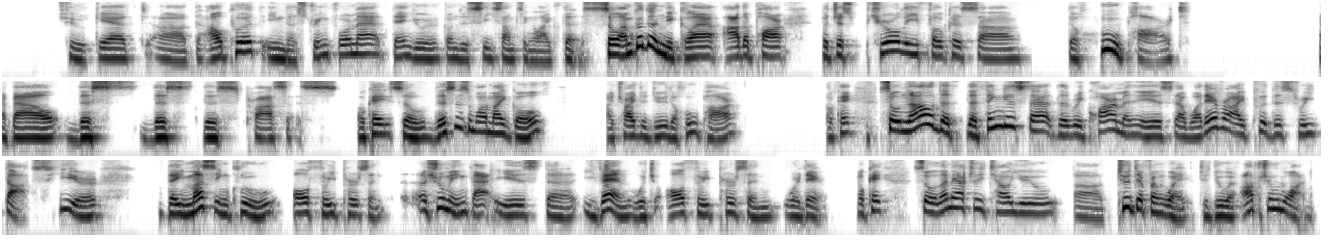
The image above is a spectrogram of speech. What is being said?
to get uh, the output in the string format, then you're going to see something like this. So I'm going to neglect other part, but just purely focus on the who part about this this this process. Okay, so this is what my goal. I try to do the who part. Okay, so now the, the thing is that the requirement is that whatever I put these three dots here, they must include all three person, assuming that is the event which all three person were there. Okay, so let me actually tell you uh, two different way to do it. Option one,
